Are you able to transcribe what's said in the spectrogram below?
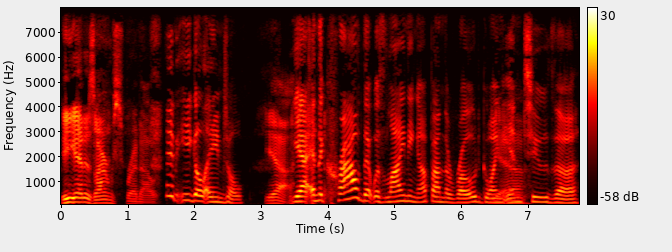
He had his arms spread out. an eagle angel Yeah. yeah and the crowd that was lining up on the road going Yeah. into the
